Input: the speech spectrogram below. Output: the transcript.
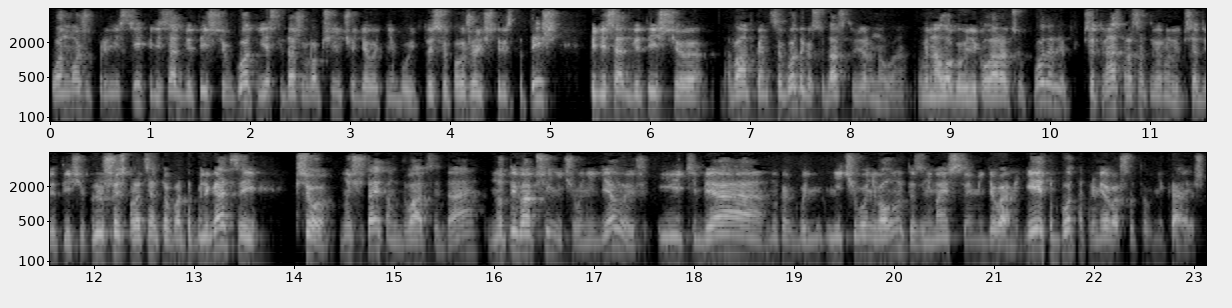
он может принести 52 тысячи в год, если даже вообще ничего делать не будет. То есть, вы положили 400 тысяч, 52 тысячи вам в конце года государство вернуло. Вы налоговую декларацию подали, все, 13% вернули, 52 тысячи. Плюс 6% от облигаций – все, ну считай там 20, да, но ты вообще ничего не делаешь, и тебя, ну как бы ничего не волнует, ты занимаешься своими делами. И этот год, например, во что-то вникаешь.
